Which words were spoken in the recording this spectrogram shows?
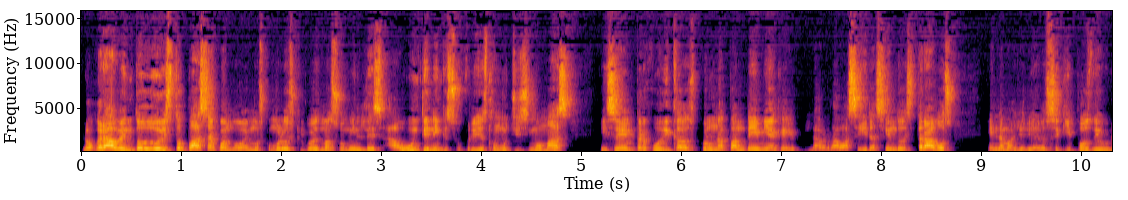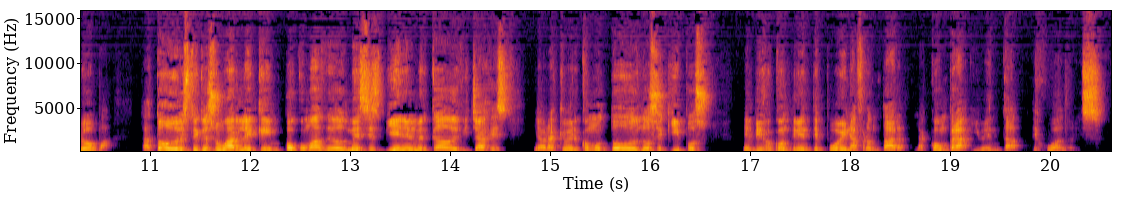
Lo grave en todo esto pasa cuando vemos cómo los clubes más humildes aún tienen que sufrir esto muchísimo más y se ven perjudicados por una pandemia que la verdad va a seguir haciendo estragos en la mayoría de los equipos de Europa. A todo esto hay que sumarle que en poco más de dos meses viene el mercado de fichajes y habrá que ver cómo todos los equipos del viejo continente pueden afrontar la compra y venta de jugadores.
